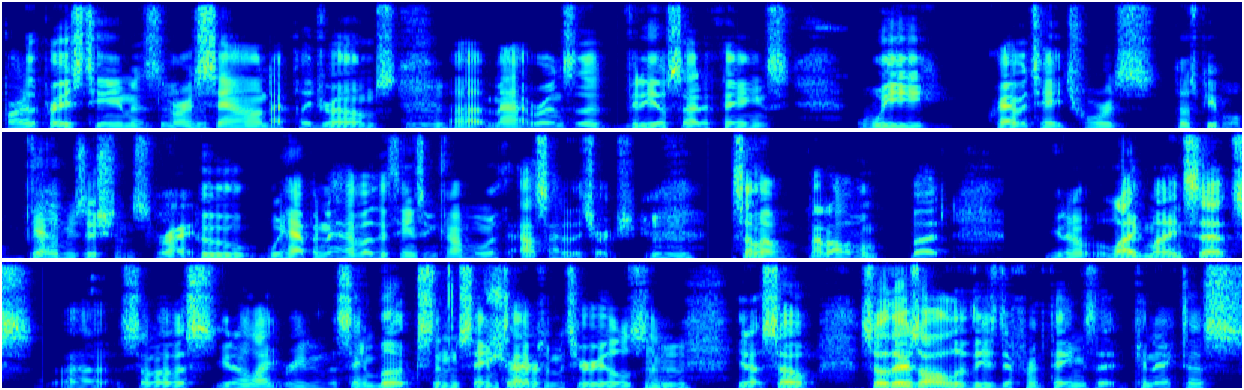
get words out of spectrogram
part of the praise team as mm-hmm. far as sound. I play drums. Mm-hmm. Uh, Matt runs the video side of things. We gravitate towards those people, fellow yeah. musicians, right? Who we happen to have other things in common with outside of the church. Mm-hmm. Some of them, not all of them, but you know, like mindsets. Uh, some of us, you know, like reading the same books and same sure. types of materials, and mm-hmm. you know, so so there's all of these different things that connect us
